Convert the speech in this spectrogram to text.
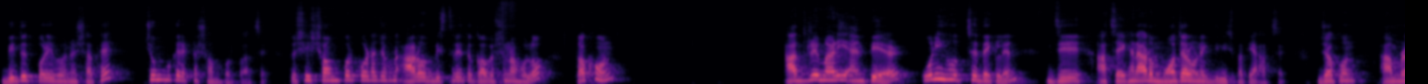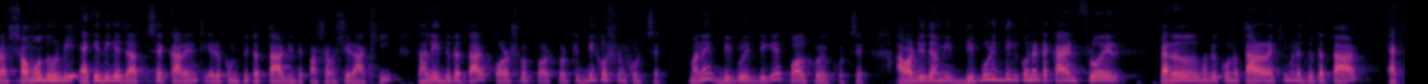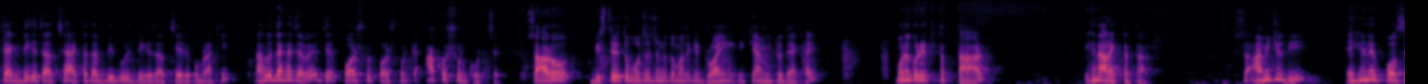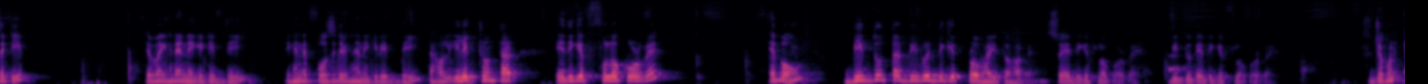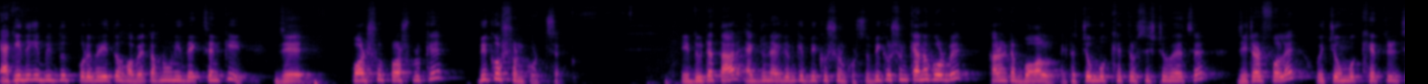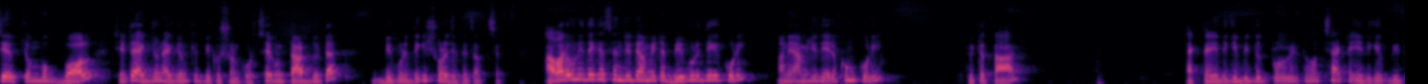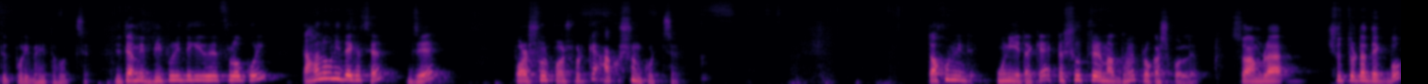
বিদ্যুৎ পরিবহনের সাথে চুম্বকের একটা সম্পর্ক আছে। তো সেই সম্পর্কটা যখন আরও বিস্তারিত গবেষণা হলো, তখন আদ্রে মারি অ্যাম্পিয়ার, উনি হচ্ছে দেখলেন যে আচ্ছা এখানে আরও মজার অনেক জিনিসপাতি আছে। যখন আমরা সমধর্মী একই দিকে যাচ্ছে কারেন্ট এরকম দুইটা তার যদি পাশাপাশি রাখি, তাহলে এই দুটো তার পরস্পর, পরস্পরকে বিকর্ষণ করছে। মানে বিপরীত দিকে বল প্রয়োগ করছে। আবার যদি আমি বিপরীত দিকে কোনো একটা কারেন্ট ফ্লোয়ের এর প্যারালাল ভাবে কোনো তার রাখি মানে দুটো তার, একটা একদিকে যাচ্ছে একটা তার বিপরীত দিকে যাচ্ছে, এরকম রাখি, তাহলে দেখা যাবে যে পরস্পর পরস্পরকে আকর্ষণ করছে। সো আরও বিস্তারিত বোঝার জন্য তোমাদেরকে ড্রয়িং একে আমি একটু দেখাই। মনে করি একটা তার, এখানে আরেকটা তার। সো আমি যদি এখানে পজিটিভ এবং এখানে নেগেটিভ দেই, এখানে পজিটিভ এখানে নেগেটিভ দেই, তাহলে ইলেকট্রন তার এদিকে ফ্লো করবে এবং বিদ্যুৎ তার বিপরীত দিকে প্রবাহিত হবে সো এদিকে ফ্লো করবে বিদ্যুৎ এদিকে ফ্লো করবে। So, যখন একই দিকে বিদ্যুৎ পরিবাহিত হবে তখন উনি দেখছেন কি? যে পরস্পর পরস্পরকে বিকর্ষণ করছে। এই দুইটা তার একজন একজনকে বিকর্ষণ করছে। বিকর্ষণ কেন করবে? কারণ একটা বল একটা চৌম্বক ক্ষেত্র সৃষ্টি হয়েছে যেটার ফলে ওই চৌম্বক ক্ষেত্রের যে চৌম্বক বল সেটা একজন একজনকে বিকর্ষণ করছে এবং তার দুইটা বিপরীত দিকে সরে যেতে চাচ্ছে। আবার উনি দেখেছেন যদি আমি এটা বিপরীত দিকে করি মানে আমি যদি এরকম করি দুইটা তার, একটা এদিকে বিদ্যুৎ প্রবাহিত হচ্ছে, একটা এদিকে বিদ্যুৎ পরিবাহিত হচ্ছে। যদি আমি বিপরীত দিকে ফ্লো করি, তাহলে উনি দেখেছেন যে পরস্পর পরস্পরকে আকর্ষণ করছে। তখন উনি এটাকে একটা সূত্রের মাধ্যমে প্রকাশ করলেন। সো আমরা সূত্রটা দেখব।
